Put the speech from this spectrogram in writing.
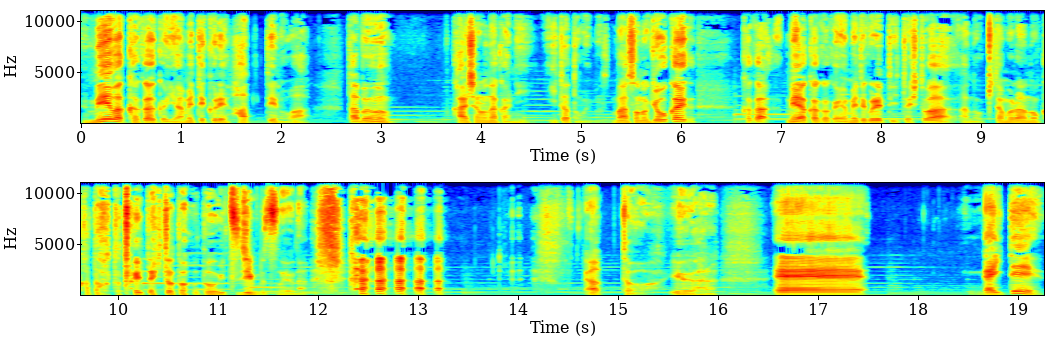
迷惑かかるからやめてくれ派っていうのは、多分、会社の中にいたと思います。まあ、その業界かか、迷惑かかるからやめてくれって言った人は、あの、北村の肩を叩いた人と同一人物のようなあという話、えー、がいて、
